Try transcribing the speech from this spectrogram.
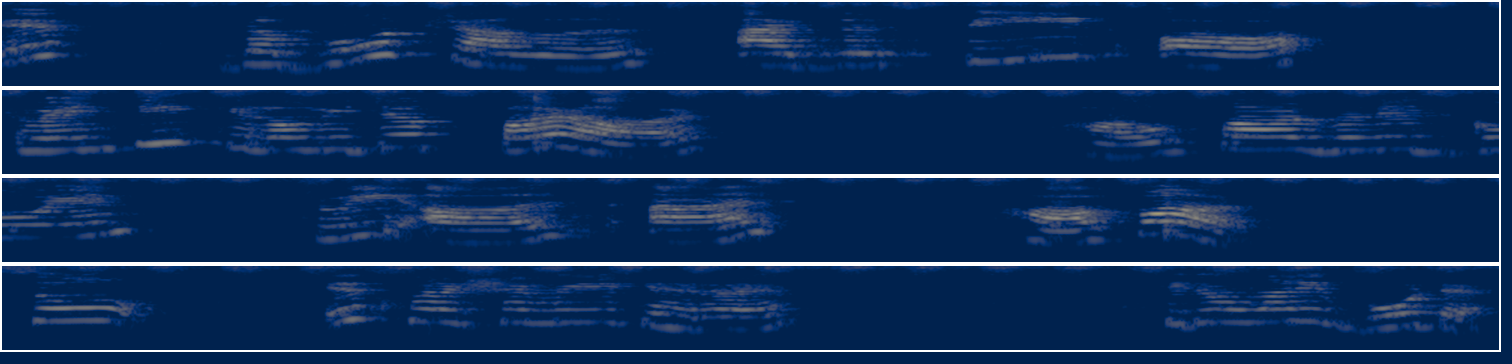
if the boat travels at the speed of 20 kilometers per hour how far will it go in three hours and half hour so इस क्वेश्चन में ये कह रहा है कि जो हमारी बोट है,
